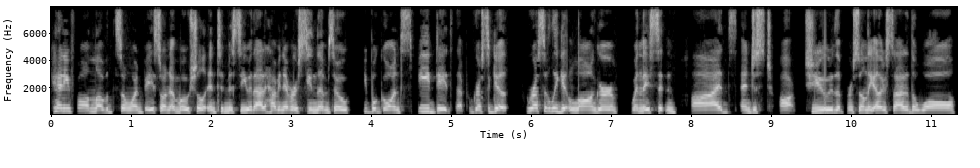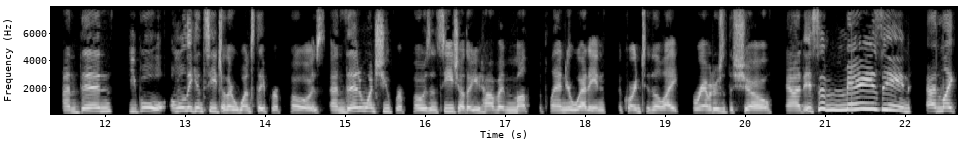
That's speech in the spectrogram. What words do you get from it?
can you fall in love with someone based on emotional intimacy without having ever seen them? So people go on speed dates that progressively get progressively get longer when they sit in pods and just talk to the person on the other side of the wall. And then people only can see each other once they propose. And then once you propose and see each other, you have a month to plan your wedding according to the like parameters of the show. And it's amazing. And like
